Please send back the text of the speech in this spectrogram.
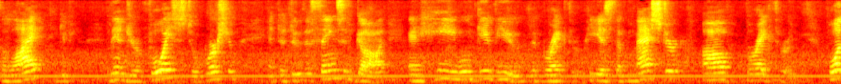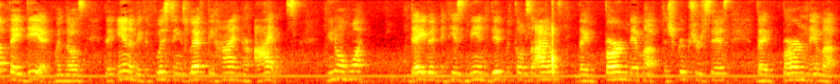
the light, give, lend your voice to worship and to do the things of God, and He will give you the breakthrough. He is the master of breakthrough. What they did when those the enemy, the Philistines, left behind their idols. You know what David and his men did with those idols? They burned them up. The scripture says they burned them up.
